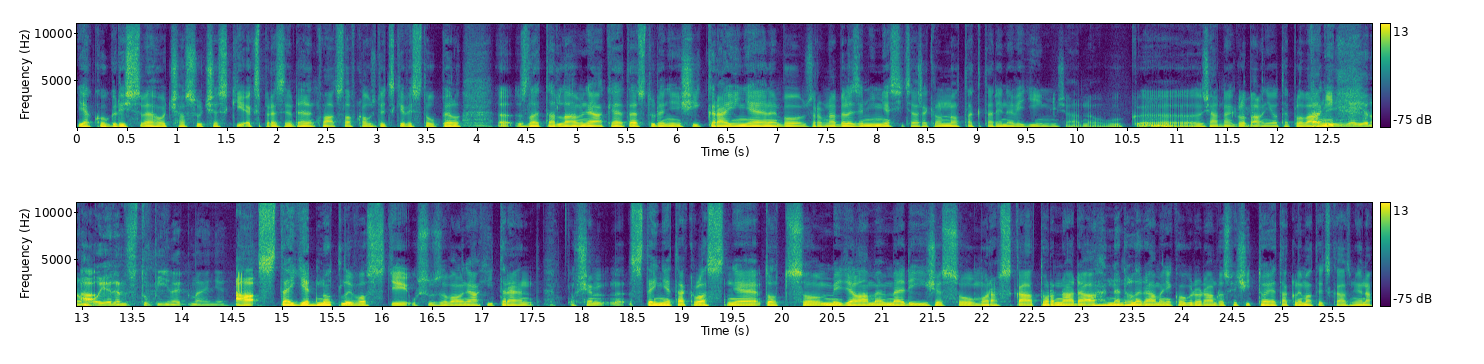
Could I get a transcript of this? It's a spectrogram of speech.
jako když svého času český ex-prezident Václav Klaus vždycky vystoupil eh, z letadla v nějaké té studenější krajině, nebo zrovna byly zimní měsíce a řekl, no tak tady nevidím žádnou, hmm. žádné globální oteplování. Tady je jenom a, o jeden stupínek méně. A z té jednotlivosti usuzoval nějaký trend. Ovšem stejně tak vlastně to, co my děláme v médiích, že jsou moravská tornáda a hned hledáme někoho, kdo nám dosvědčí, to je ta klimatická změna.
